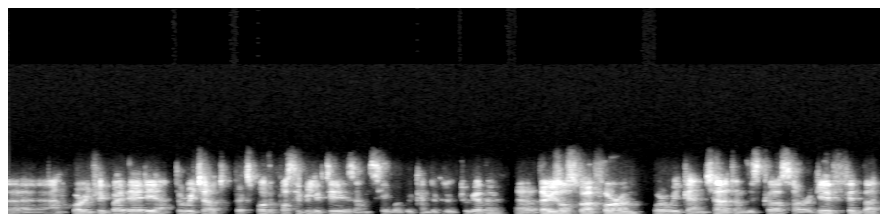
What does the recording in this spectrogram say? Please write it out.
uh, and who are intrigued by the idea to reach out to explore the possibilities and see what we can do together. Uh, there is also a forum where we can chat and discuss or give feedback.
